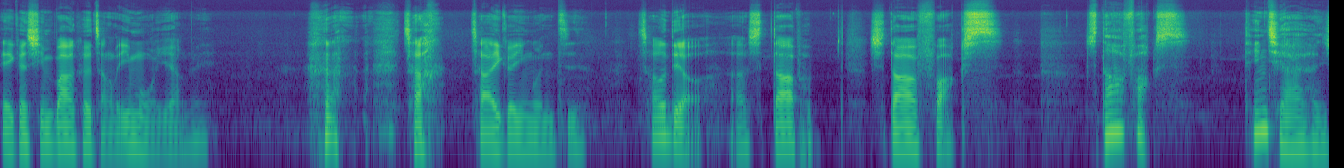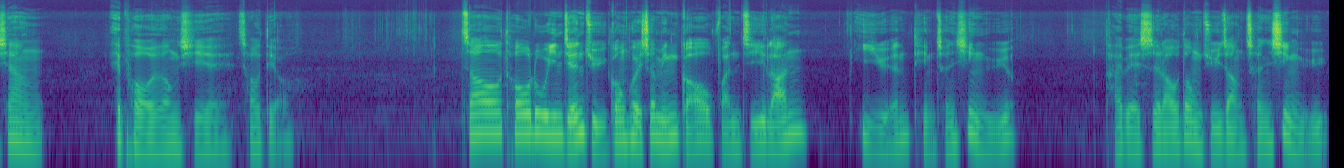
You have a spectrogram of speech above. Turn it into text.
哎、跟星巴克长得一模一样哎、欸，差差一个英文字，超屌啊，啊！Star Star Fox，Star Fox，听起来很像。Apple 的东西诶，超屌！遭偷录音检举，工会声明稿反击蓝议员挺陈信妤。台北市劳动局长陈信妤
